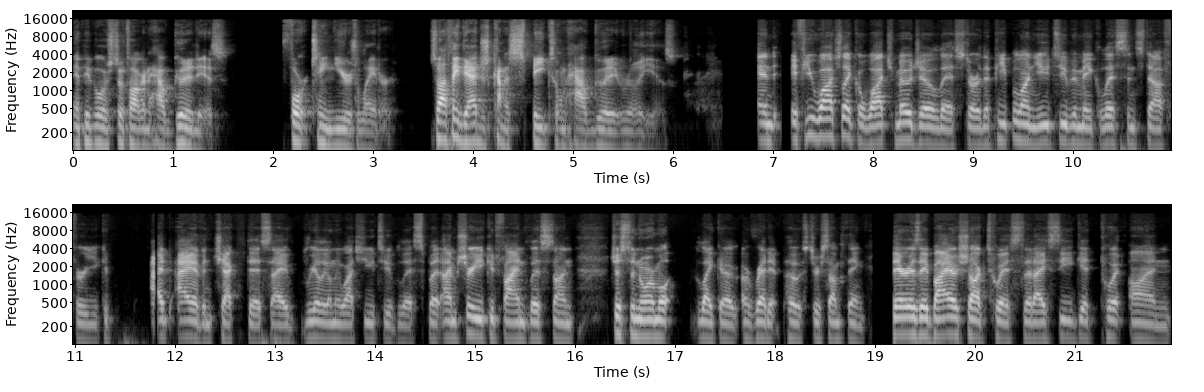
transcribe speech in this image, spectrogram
and people are still talking how good it is 14 years later. So I think that just kind of speaks on how good it really is. And if you watch like a Watch Mojo list or the people on YouTube who make lists and stuff, or you could, I, I haven't checked this. I really only watch YouTube lists, but I'm sure you could find lists on just a normal, like a, a Reddit post or something. There is a Bioshock twist that I see get put on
